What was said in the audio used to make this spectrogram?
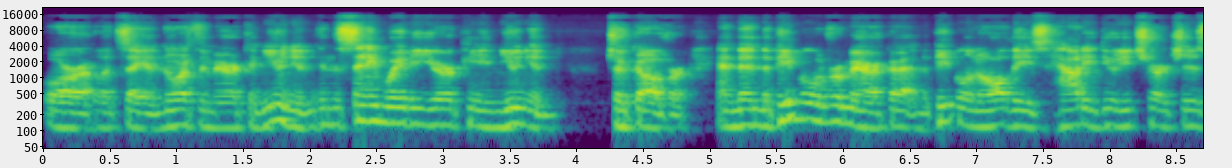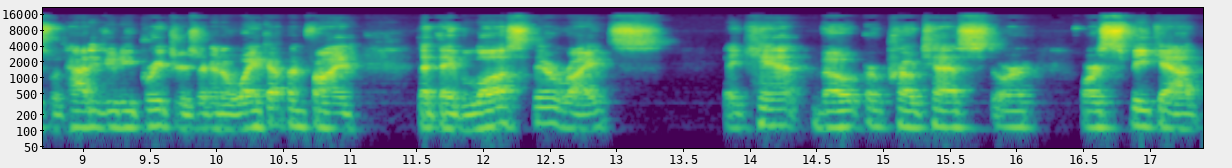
or, let's say, a North American Union in the same way the European Union took over. And then the people of America and the people in all these howdy doody churches with howdy doody preachers are going to wake up and find that they've lost their rights. They can't vote or protest or or speak out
